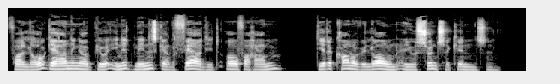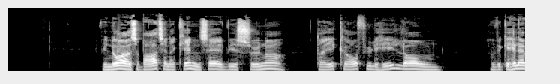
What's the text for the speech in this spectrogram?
For lovgærninger bliver intet menneske retfærdigt over for ham. Det, der kommer ved loven, er jo syndserkendelse. Vi når altså bare til en erkendelse af, at vi er syndere, der ikke kan opfylde hele loven, og vi kan heller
